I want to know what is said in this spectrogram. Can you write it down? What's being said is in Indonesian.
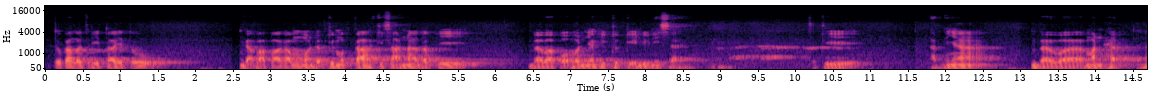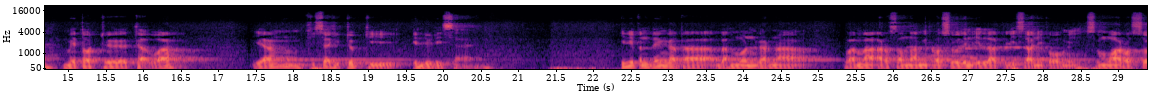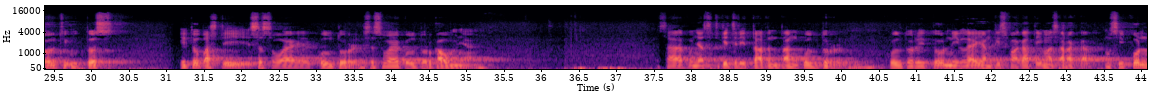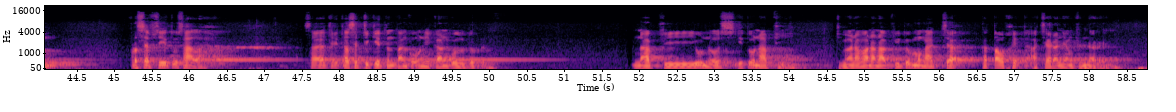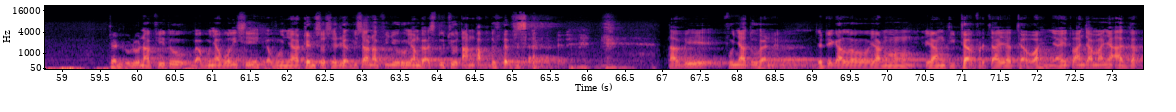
itu kalau cerita itu nggak apa-apa kamu mondok di Mekah di sana tapi bawa pohon yang hidup di Indonesia. Jadi Artinya membawa manhat metode dakwah yang bisa hidup di Indonesia. Ini penting kata Mbah Mun karena wama arsalna min rasulin illa bilisani qaumi. Semua rasul diutus itu pasti sesuai kultur, sesuai kultur kaumnya. Saya punya sedikit cerita tentang kultur. Kultur itu nilai yang disepakati masyarakat, meskipun persepsi itu salah. Saya cerita sedikit tentang keunikan kultur. Nabi Yunus itu nabi. Di mana-mana nabi itu mengajak ke tauhid, ajaran yang benar ini. Dan dulu Nabi itu nggak punya polisi, nggak punya densus, jadi nggak bisa Nabi nyuruh yang nggak setuju tangkap itu nggak bisa. Tapi punya Tuhan. Jadi kalau yang yang tidak percaya dakwahnya itu ancamannya adab.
